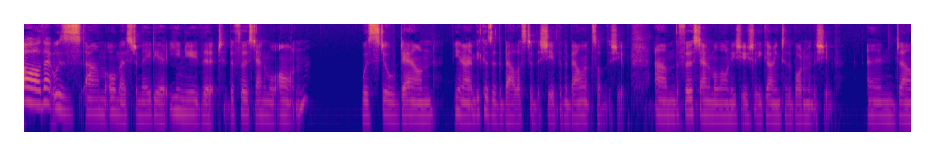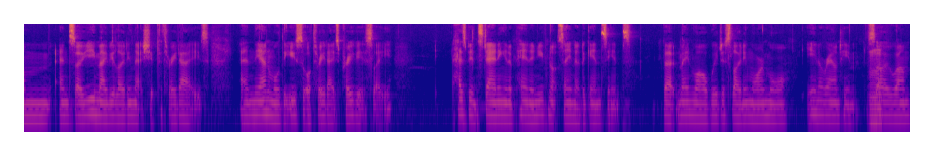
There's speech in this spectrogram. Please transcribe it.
Oh, that was um, almost immediate. You knew that the first animal on was still down, you know, because of the ballast of the ship and the balance of the ship, um, the first animal on is usually going to the bottom of the ship, and um, and so you may be loading that ship for three days, and the animal that you saw three days previously has been standing in a pen, and you've not seen it again since. But meanwhile, we're just loading more and more in around him. So, um,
